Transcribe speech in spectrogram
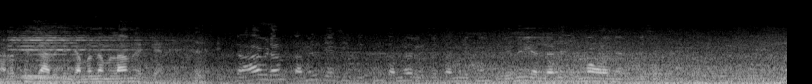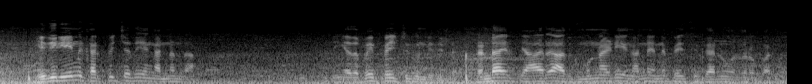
அறத்துக்கு அதுக்கும் சம்பந்தம் இல்லாமல் இருக்காரு. திராவிடம் தமிழ் தேசியத்துக்கும் தமிழர்களுக்கும் தமிழுக்கும் எதிரி அல்லன்னு திருமாவளவன் எதிரின்னு கற்பிச்சது எங்கள் அண்ணன் தான். நீங்கள் அதை போய் பேச்சு கொண்டதில்லை. ரெண்டாயிரத்தி ஆறு அதுக்கு முன்னாடி எங்கள் அண்ணன் என்ன பேசியிருக்காருன்னு ஒரு தடவை பாருங்க.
